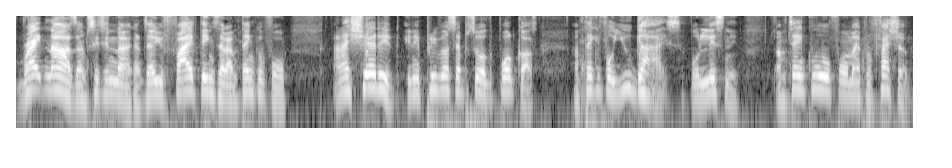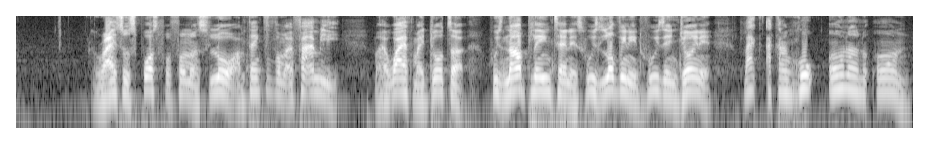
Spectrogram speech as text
Right now, as I'm sitting there, I can tell you five things that I'm thankful for, and I shared it in a previous episode of the podcast. I'm thankful for you guys for listening. I'm thankful for my profession, right? So, sports performance, law. I'm thankful for my family, my wife, my daughter, who's now playing tennis, who's loving it, who's enjoying it. Like, I can go on and on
